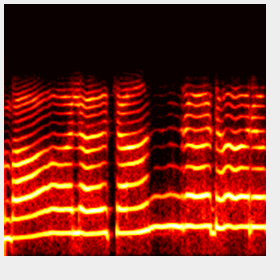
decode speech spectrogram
बालचन्द्रधर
